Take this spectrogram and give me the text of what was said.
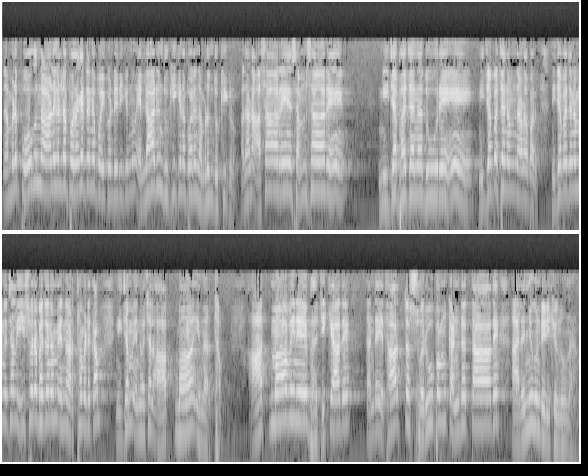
നമ്മൾ പോകുന്ന ആളുകളുടെ പുറകെ തന്നെ പോയിക്കൊണ്ടിരിക്കുന്നു. എല്ലാരും ദുഃഖിക്കണ പോലെ നമ്മളും ദുഃഖിക്കണം. അതാണ് അസാരേ സംസാരേ നിജഭജന ദൂരേ. നിജഭജനം എന്നാണ് പറഞ്ഞത് നിജഭജനം എന്ന് വെച്ചാൽ ഈശ്വരഭജനം എന്ന് അർത്ഥമെടുക്കാം. നിജം എന്ന് വെച്ചാൽ ആത്മാ എന്നർത്ഥം. ആത്മാവിനെ ഭജിക്കാതെ തന്റെ യഥാർത്ഥ സ്വരൂപം കണ്ടെത്താതെ അലഞ്ഞുകൊണ്ടിരിക്കുന്നു എന്നാണ്.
